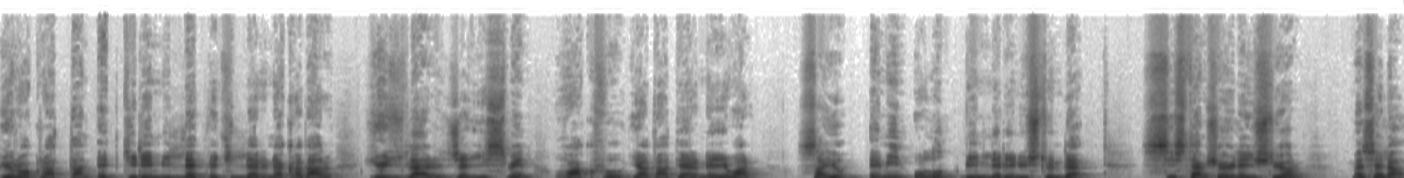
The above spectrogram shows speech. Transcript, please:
bürokrattan etkili milletvekillerine kadar yüzlerce ismin vakfı ya da derneği var. Sayı emin olun binlerin üstünde. Sistem şöyle işliyor. Mesela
